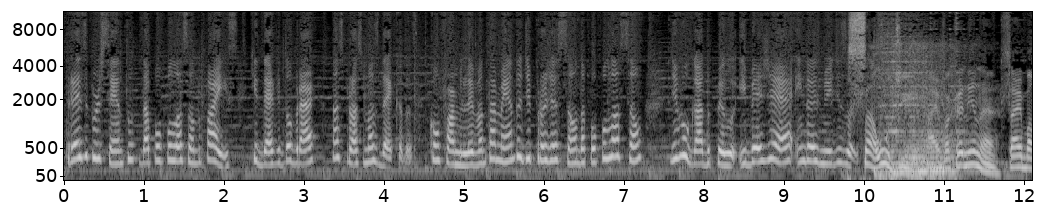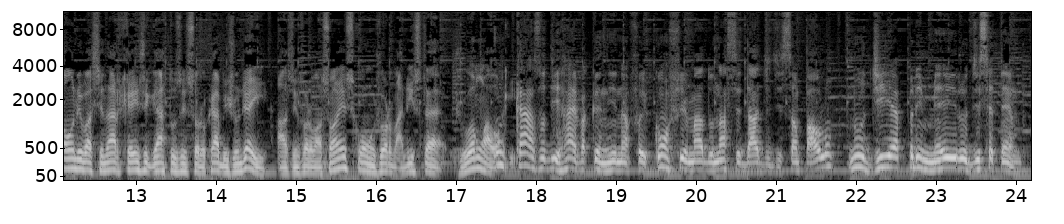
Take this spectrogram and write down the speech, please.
13% da população do país, que deve dobrar nas próximas décadas, conforme levantamento de projeção da população divulgado pelo IBGE em 2018. Saúde. Raiva canina. Saiba onde vacinar cães e gatos em Sorocaba e Jundiaí. As informações com o jornalista João Alck. Um caso de raiva canina foi confirmado na cidade de São Paulo no dia 1 de setembro.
